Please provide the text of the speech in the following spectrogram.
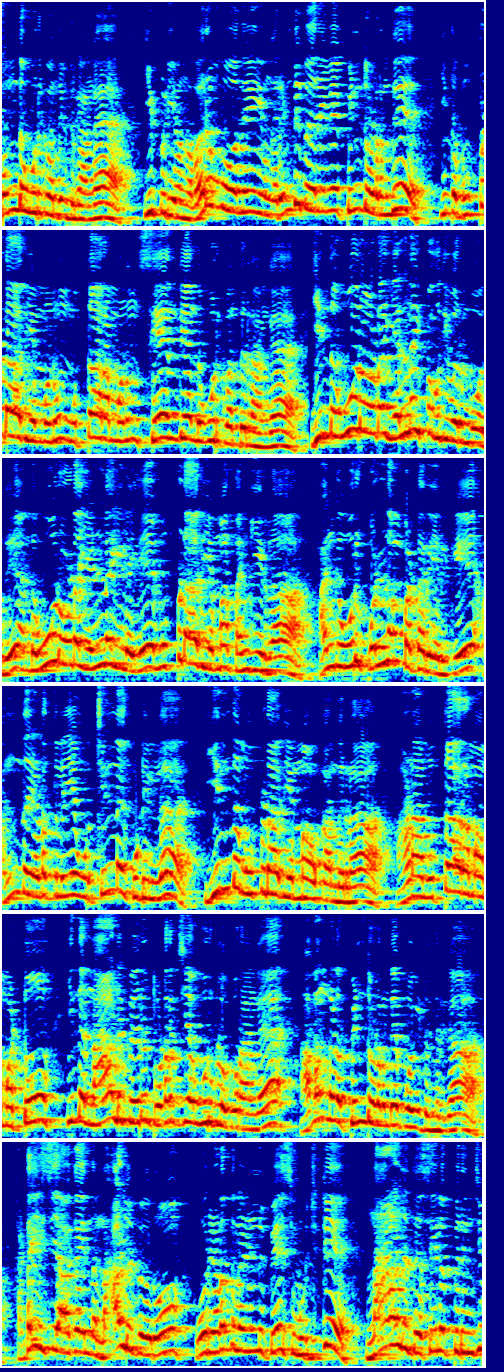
சொந்த ஊருக்கு வந்துட்டு இருக்காங்க. இப்படி இவங்க வரும்போது இவங்க ரெண்டு பேரையுமே பின்தொடர்ந்து இந்த முப்படாதி அம்மனும் முத்தாரம்மனும் சேர்ந்தே அந்த ஊருக்கு வந்துடுறாங்க. இந்த ஊரோட எல்லை பகுதி வரும்போது அந்த ஊரோட எல்லையிலேயே முப்படாதி அம்மா தங்கிடுறா. அங்க ஒரு கொல்லம்பட்டறை இருக்கு. அந்த இடத்துலயே ஒரு சின்ன குடில்ல இந்த முப்படாதி அம்மா உட்காந்துடுறா ஆனா முத்தாரம்மா மட்டும் இந்த நாலு பேரும் தொடர்ச்சியா ஊருக்குள்ள போறாங்க. அவங்கள பின்தொடர்ந்தே போயிட்டு இருந்திருக்கா. கடைசியாக இந்த நாலு பேரும் ஒரு இடத்துல நின்று பேசி முடிச்சிட்டு நாலு திசையில பிரிஞ்சு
